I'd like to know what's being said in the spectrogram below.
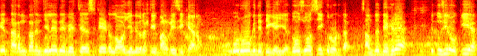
ਕਿ ਤਰਨਤਾਰਨ ਜ਼ਿਲ੍ਹੇ ਦੇ ਵਿੱਚ ਸਟੇਟ ਲਾਅ ਯੂਨੀਵਰਸਿਟੀ ਬਣ ਰਹੀ ਸੀ ਕਹਿਰੋਂ ਉਹ ਰੋਕ ਦਿੱਤੀ ਗਈ ਹੈ 280 ਕਰੋੜ ਦਾ। ਸਾਨੂੰ ਤਾਂ ਦਿਖ ਰਿਹਾ ਕਿ ਤੁਸੀਂ ਰੋਕੀ ਹੈ।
